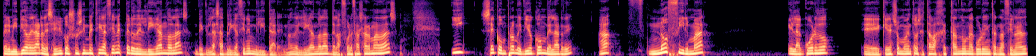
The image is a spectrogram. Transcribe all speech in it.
permitió a Velarde seguir con sus investigaciones, pero desligándolas de las aplicaciones militares, ¿no? desligándolas de las Fuerzas Armadas, y se comprometió con Velarde a no firmar el acuerdo eh, que en esos momentos estaba gestando un acuerdo internacional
